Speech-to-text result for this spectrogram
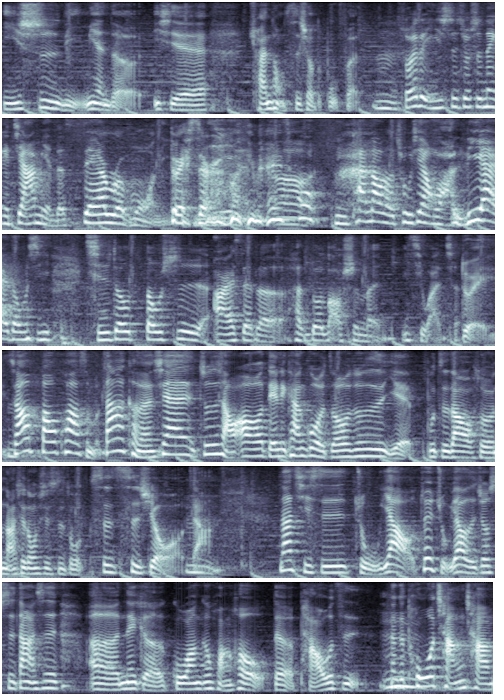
仪式里面的一些。传统刺绣的部分，嗯，所谓的仪式就是那个加冕的 ceremony，对 ceremony 没错。你看到的出现哇，很厉害的东西，其实都都是 R S F 的很多老师们一起完成。对，然后包括什么？大家可能现在就是想哦，典礼看过了之后，就是也不知道说有哪些东西是做是刺绣哦，这样。那其实主要最主要的就是，当然是呃那个国王跟皇后的袍子，那个拖长长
